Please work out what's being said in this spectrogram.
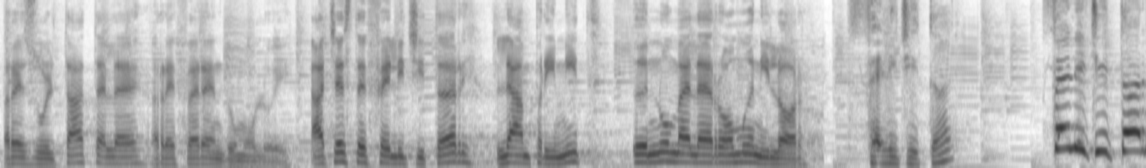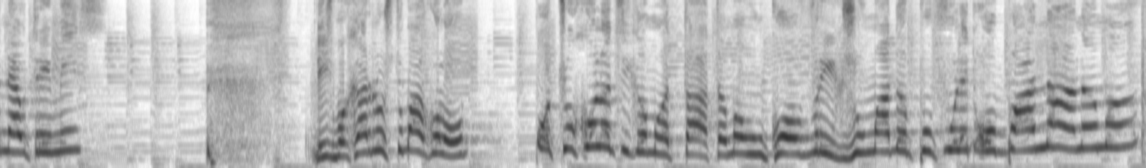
rezultatele referendumului. Aceste felicitări le-am primit în numele românilor. Felicitări? Felicitări ne-au trimis? Nici măcar nu știu acolo o ciocolățică, mă, tată, mă, un covric, jumătate pufulet, o banană, mă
